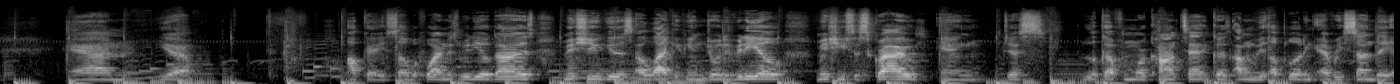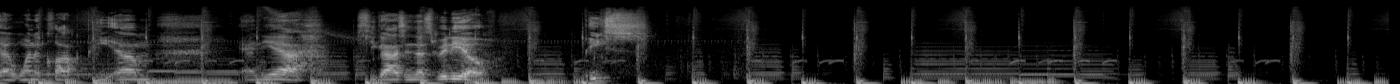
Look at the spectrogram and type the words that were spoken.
And yeah. Okay, so before I end this video, guys, make sure you give us a like if you enjoyed the video. Make sure you subscribe and just look out for more content because I'm going to be uploading every Sunday at 1 o'clock p.m. And yeah. See you guys in the next video. Peace.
